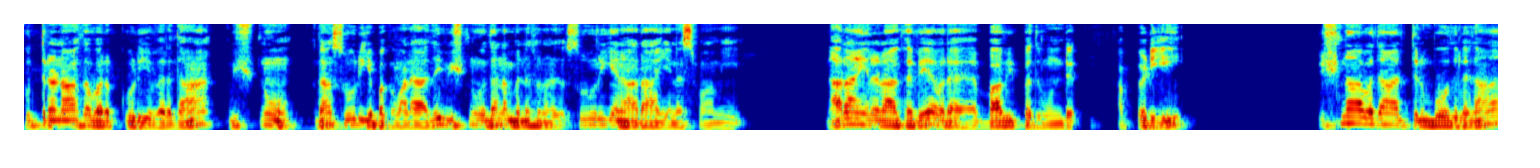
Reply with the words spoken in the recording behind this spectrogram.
புத்திரனாக வரக்கூடியவர் தான் விஷ்ணு தான் சூரிய பகவான். அதாவது விஷ்ணு தான் நம்ம என்ன சொல்றோம் சூரிய நாராயண சுவாமி. நாராயணராகவே அவரை பாவிப்பது உண்டு. அப்படி கிருஷ்ணாவதாரத்தின் திரும்போதில் தான்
